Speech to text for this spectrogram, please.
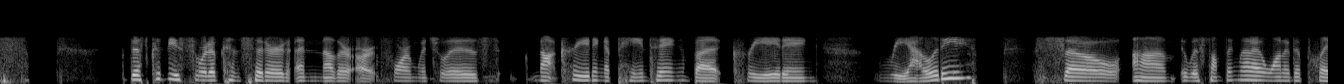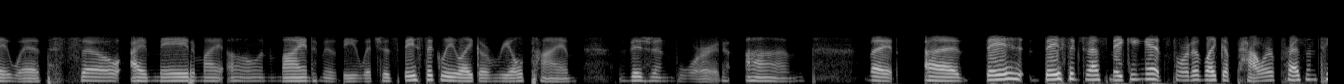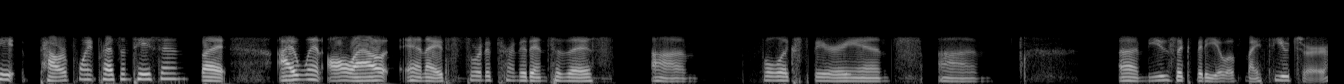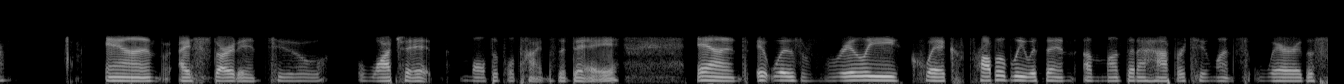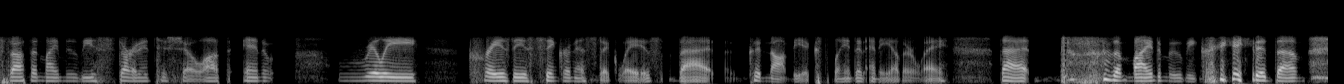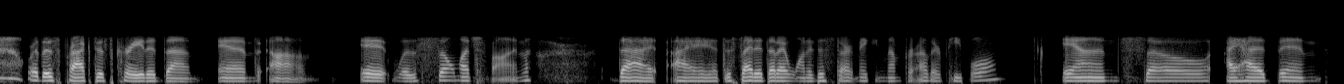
this could be sort of considered another art form, which was not creating a painting, but creating reality. So um, it was something that I wanted to play with. So I made my own mind movie, which is basically like a real time vision board. Um, but uh, they they suggest making it sort of like a power presenta- PowerPoint presentation, but I went all out and I sort of turned it into this um, full experience um, uh, music video of my future. And I started to watch it multiple times a day. And it was really quick, probably within a month and a half or two months, where the stuff in my movies started to show up in really crazy synchronistic ways that could not be explained in any other way. That the mind movie created them, or this practice created them, and um, it was so much fun that I decided that I wanted to start making them for other people. And so I had been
